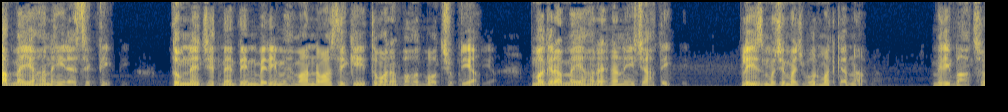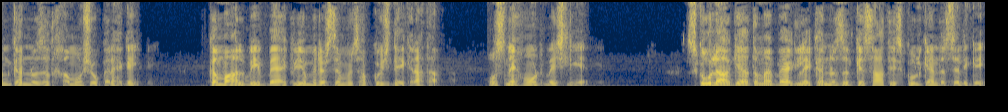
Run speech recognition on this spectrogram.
اب میں یہاں نہیں رہ سکتی۔ تم نے جتنے دن میری مہمان نوازی کی، تمہارا بہت بہت شکریہ۔ مگر اب میں یہاں رہنا نہیں چاہتی۔ پلیز مجھے مجبور مت کرنا۔ میری بات سن کر نزت خاموش ہو کر رہ گئی۔ کمال بھی بیک ویو مرر سے سب کچھ دیکھ رہا تھا۔ اس نے ہونٹ بیچ لیے۔ اسکول آ گیا تو میں بیگ لے کر نزت کے ساتھ ہی اسکول کے اندر چلی گئی۔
